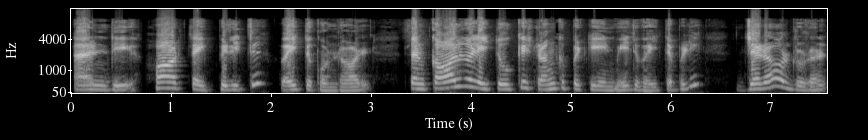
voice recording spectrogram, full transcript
அண்ட் தி ஹார்த்தை பிரித்து வைத்து கொண்டாள். தன் கால்களை தூக்கி ட்ரங்க் பெட்டியின் மீது வைத்தபடி ஜெரால்டுடன்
